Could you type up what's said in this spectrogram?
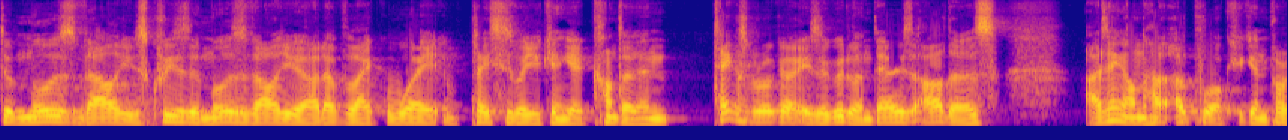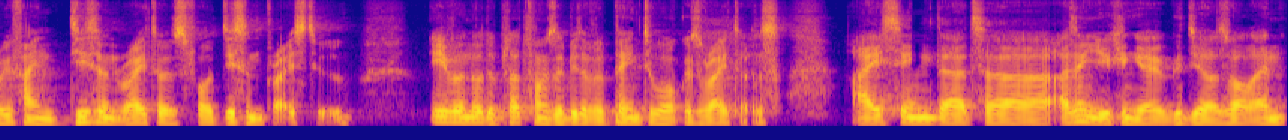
the most value, squeeze the most value out of like way, places where you can get content. And Textbroker is a good one. There is others. I think on Upwork you can probably find decent writers for decent price too. Even though the platform is a bit of a pain to work with writers, I think that uh, I think you can get a good deal as well. And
